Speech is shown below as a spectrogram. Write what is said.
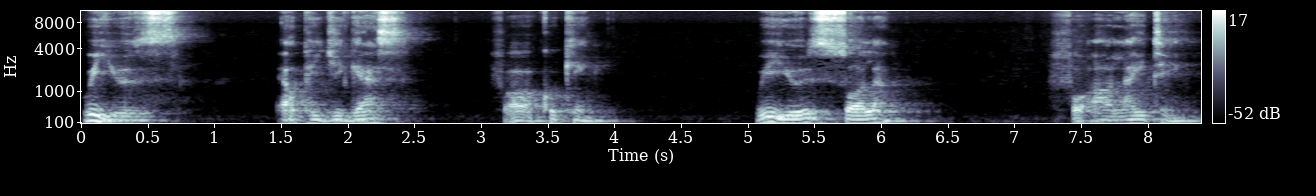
We use LPG gas for our cooking. We use solar for our lighting.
